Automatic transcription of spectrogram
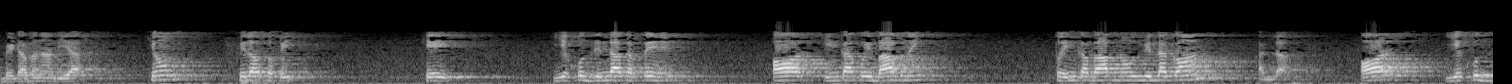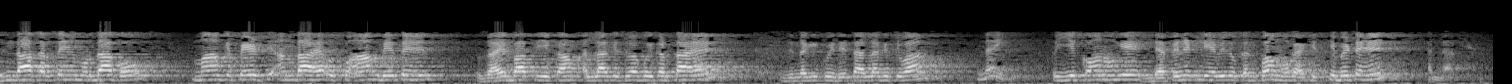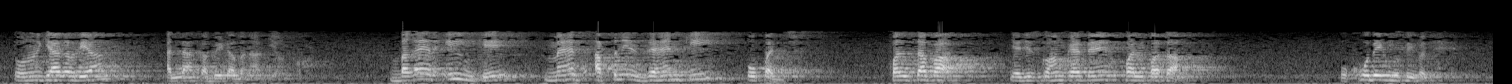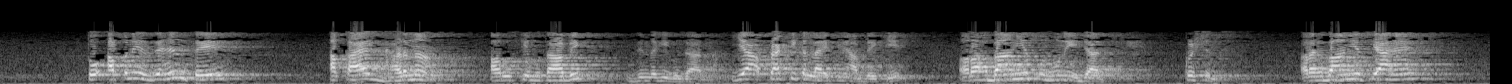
بیٹا بنا دیا۔ کیوں؟ فلاسفی کہ یہ خود زندہ کرتے ہیں اور ان کا کوئی باپ نہیں۔ تو ان کا باپ نوز باللہ کون؟ اللہ۔ اور یہ خود زندہ کرتے ہیں مردہ کو، ماں کے پیٹ سے اندھا ہے، اس کو آنکھ دیتے ہیں۔ تو ظاہر بات یہ کام اللہ کے سوا کوئی کرتا ہے، زندگی کوئی دیتا اللہ کے سوا نہیں۔ تو یہ کون ہوں گے؟ ڈیفینیٹلی ابھی تو کنفرم ہوگا کس کے بیٹے ہیں؟ اللہ کے۔ تو انہوں نے کیا کر دیا؟ اللہ کا بیٹا بنا دیا ان کو۔ بغیر علم کے محض اپنے ذہن کی اپج فلسفہ، یا جس کو ہم کہتے ہیں فلپتا وہ خود ایک مصیبت ہے۔ تو اپنے ذہن سے عقائد گھڑنا اور اس کے مطابق زندگی گزارنا یا پریکٹیکل لائف میں آپ دیکھیے۔ رہبانیت انہوں نے ایجاد کی ہے۔ کرسچن رہبانیت کیا ہے؟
